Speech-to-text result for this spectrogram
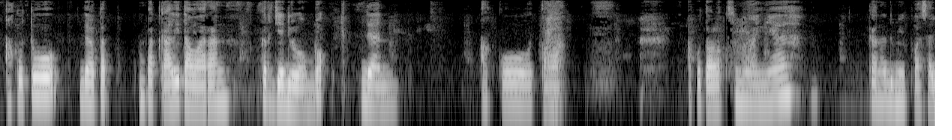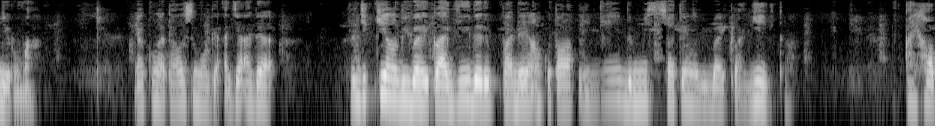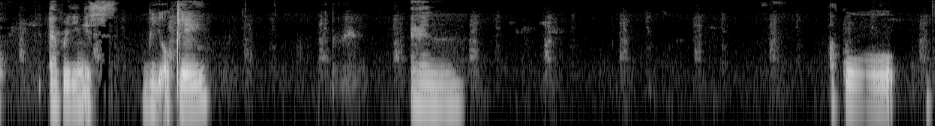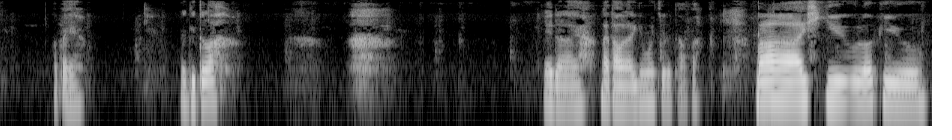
aku tuh dapat empat kali tawaran kerja di Lombok. Dan aku tolak. Aku tolak semuanya karena demi puasa di rumah. Ya aku nggak tahu semoga aja ada rezeki yang lebih baik lagi daripada yang aku tolak ini demi sesuatu yang lebih baik lagi gitu. I hope everything is be okay. And aku apa ya? Ya gitulah. ya udah lah ya nggak tahu lagi mau cerita apa bye. You. Love you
